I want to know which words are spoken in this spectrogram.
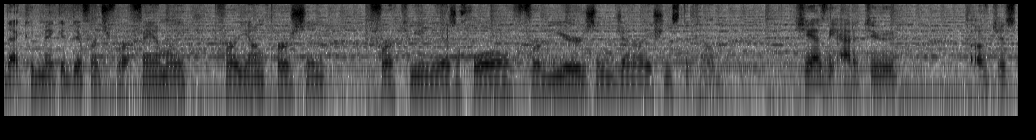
that could make a difference for a family, for a young person, for a community as a whole for years and generations to come. She has the attitude of just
